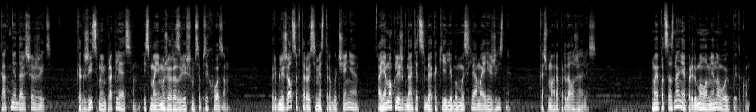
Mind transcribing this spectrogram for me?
Как мне дальше жить? как жить с моим проклятием и с моим уже развившимся психозом. Приближался второй семестр обучения, а я мог лишь гнать от себя какие-либо мысли о моей жизни. Кошмары продолжались. Мое подсознание придумало мне новую пытку.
